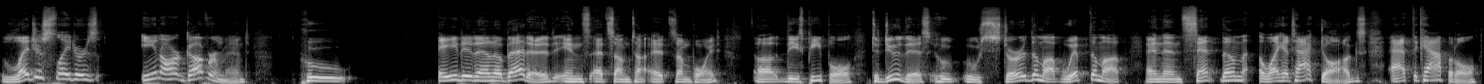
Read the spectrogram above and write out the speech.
legislators in our government who aided and abetted in at some at some point uh, these people to do this who who stirred them up whipped them up and then sent them like attack dogs at the capitol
